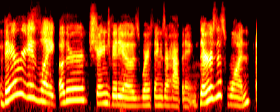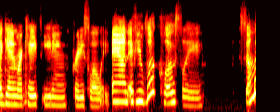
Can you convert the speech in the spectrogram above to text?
There is like other strange videos where things are happening. There is this one, again, where Kate's eating pretty slowly. And if you look closely, somebody,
